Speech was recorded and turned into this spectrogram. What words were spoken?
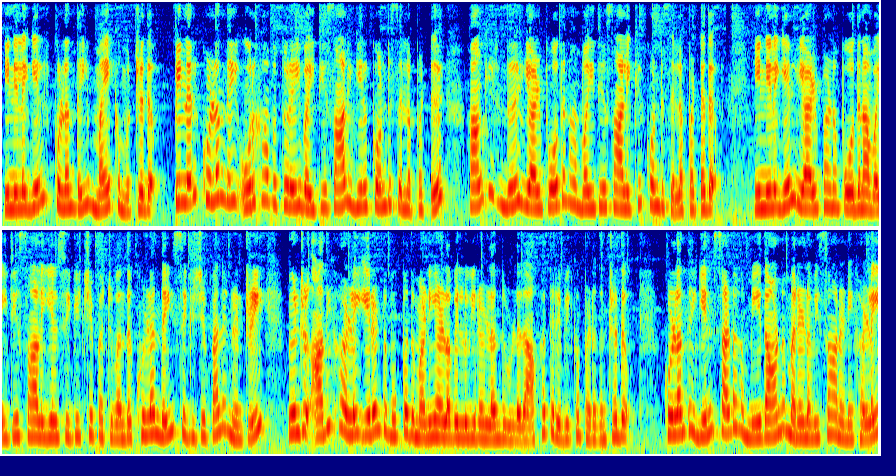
இந்நிலையில் குழந்தை மயக்கமுற்றது. பின்னர் குழந்தை ஊர்காவத்துறை வைத்தியசாலையில் கொண்டு செல்லப்பட்டு அங்கிருந்து யாழ் போதனா வைத்தியசாலைக்கு கொண்டு செல்லப்பட்டது. இந்நிலையில் யாழ்ப்பாண போதனா வைத்தியசாலையில் சிகிச்சை பெற்று வந்த குழந்தை சிகிச்சை பலனின்றி இன்று அதிகாலை இரண்டு முப்பது மணியளவில் உயிரிழந்துள்ளதாக தெரிவிக்கப்படுகின்றது. குழந்தையின் சடலம் மீதான மரண விசாரணைகளை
